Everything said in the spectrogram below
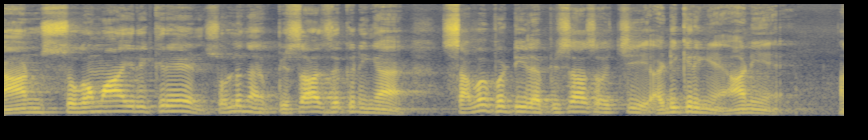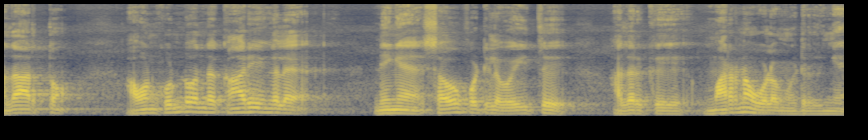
நான் சுகமாக இருக்கிறேன் சொல்லுங்கள் பிசாசுக்கு நீங்கள் சவப்பெட்டியில் பிசாசை வச்சு அடிக்கிறீங்க ஆணியை. அதான் அர்த்தம். அவன் கொண்டு வந்த காரியங்களை நீங்கள் சவப்பெட்டியில் வைத்து அதற்கு மரண உளம் இடுறீங்க.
